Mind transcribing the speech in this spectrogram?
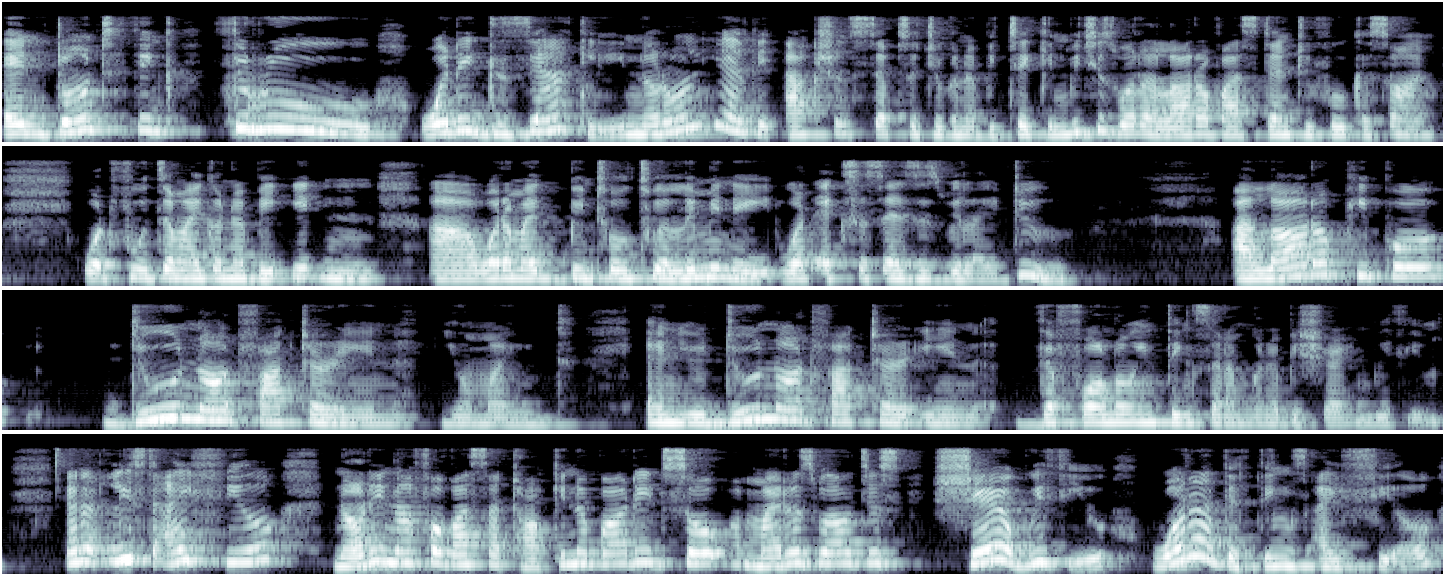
and don't think through what exactly, not only are the action steps that you're going to be taking, which is what a lot of us tend to focus on what foods am I going to be eating? Uh, what am I being told to eliminate? What exercises will I do? A lot of people do not factor in your mind and you do not factor in the following things that I'm going to be sharing with you. And at least I feel not enough of us are talking about it. So I might as well just share with you what are the things I feel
